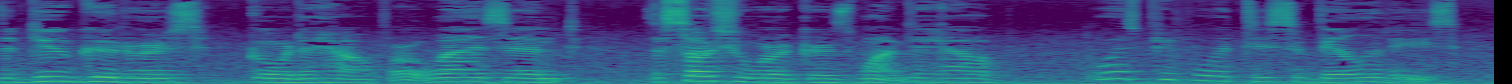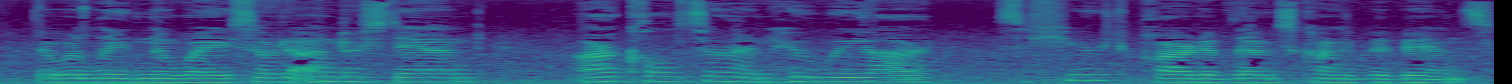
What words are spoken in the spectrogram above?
the do gooders going to help, or it wasn't the social workers wanting to help. Was people with disabilities that were leading the way. So to understand our culture and who we are is a huge part of those kind of events.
